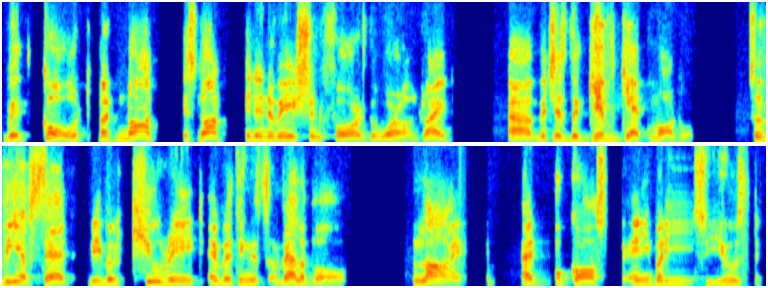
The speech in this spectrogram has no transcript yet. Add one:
with COAT, but not it's not an innovation for the world, right? Uh, which is the give-get model. So we have said we will curate everything that's available online at no cost to anybody to use it.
